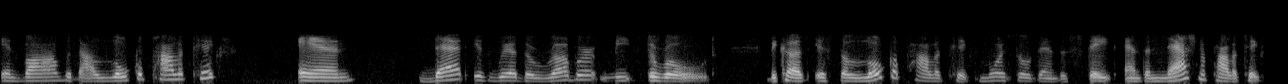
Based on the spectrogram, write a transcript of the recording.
involved with our local politics, and that is where the rubber meets the road because it's the local politics more so than the state and the national politics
